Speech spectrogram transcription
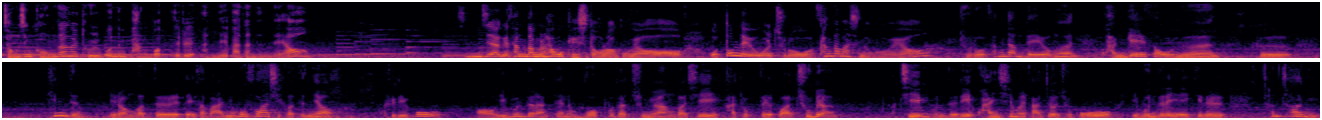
정신 건강을 돌보는 방법들을 안내받았는데요. 진지하게 상담을 하고 계시더라고요. 어떤 내용을 주로 상담하시는 거예요? 주로 상담 내용은 관계에서 오는 그 힘듦 이런 것들에 대해서 많이 호소하시거든요. 그리고 어, 이분들한테는 무엇보다 중요한 것이 가족들과 주변 지인분들이 관심을 가져주고 이분들의 얘기를 천천히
